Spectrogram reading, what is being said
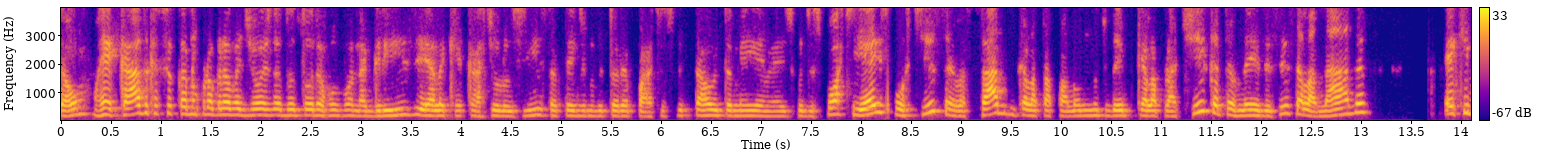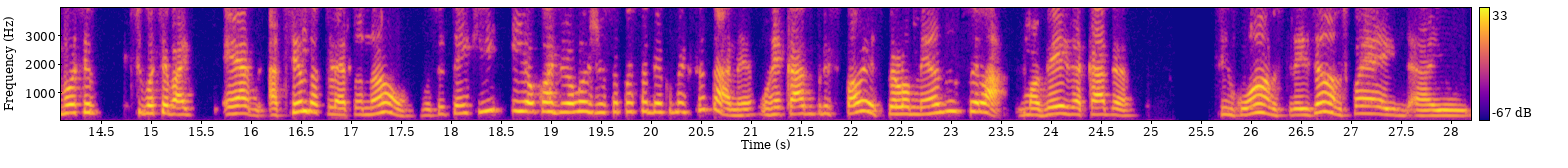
Então, o recado que fica no programa de hoje da doutora Rovana Grise, ela que é cardiologista, atende no Vitória Parte Hospital e também é médico de esporte e é esportista, ela sabe do que ela está falando muito bem, porque ela pratica também exercício, ela nada, é que você, se você vai, é, sendo atleta ou não, você tem que ir ao cardiologista para saber como é que você está, né? O recado principal é esse, pelo menos, sei lá, uma vez a cada cinco anos, três anos, qual é aí o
